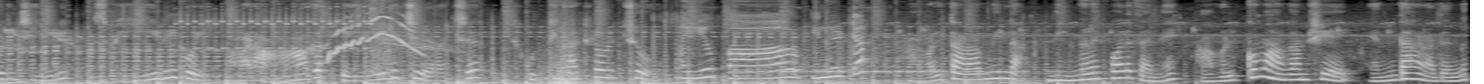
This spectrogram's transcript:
ഒരു ജീവി സ്പീഡിൽ പോയി. അവൾ ആകെ പേടിച്ച് വിറച്ച് കുറ്റിക്കാട്ടിൽ ഒളിച്ചു അയ്യോ പാവം. എന്നിട്ട്? അവൾ തളർന്നില്ല. നിങ്ങളെപ്പോലെ തന്നെ അവൾക്കും ആകാംക്ഷയായി. എന്താണതെന്ന്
